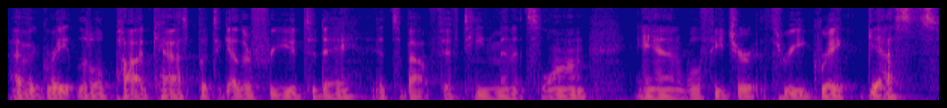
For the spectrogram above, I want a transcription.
I have a great little podcast put together for you today. It's about 15 minutes long and will feature three great guests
